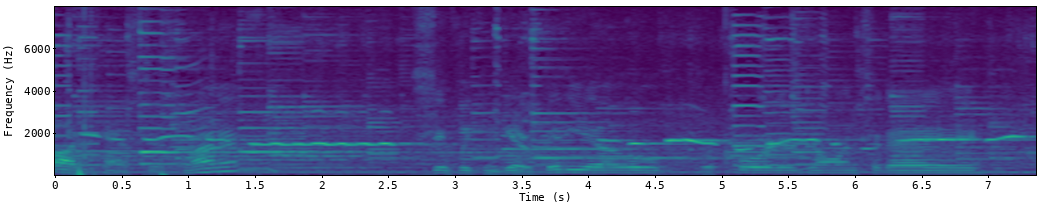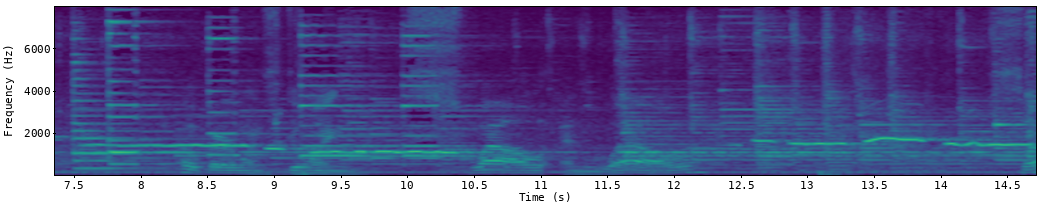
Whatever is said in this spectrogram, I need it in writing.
podcast is running. See if we can get a video recorder going today. Hope everyone's doing swell and well. So,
